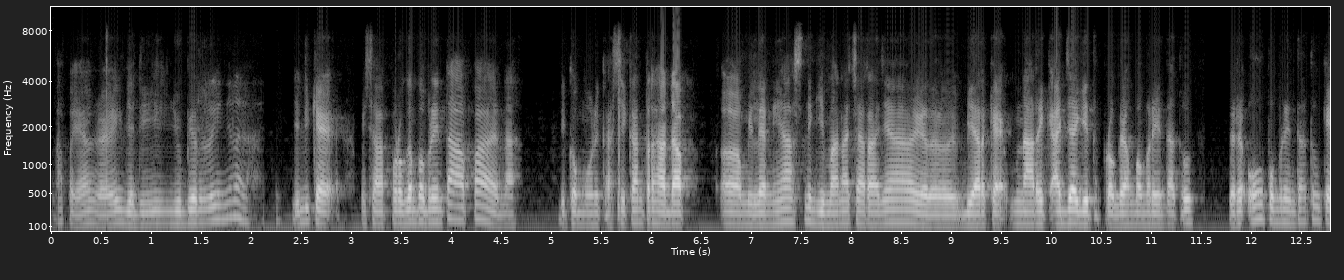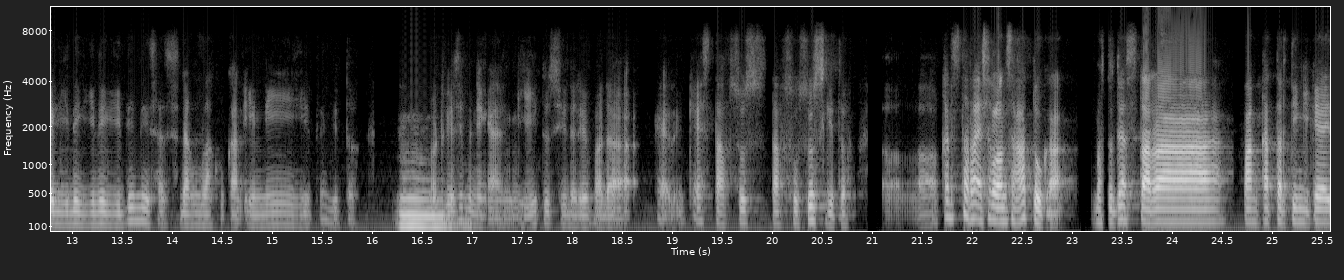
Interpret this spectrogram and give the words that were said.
apa ya kayak jadi jubir inilah jadi kayak misal program pemerintah apa nah dikomunikasikan terhadap eh, milenials nih gimana caranya gitu biar kayak menarik aja gitu program pemerintah tuh. Biar oh pemerintah tuh kayak gini gini gini nih saya sedang melakukan ini gitu gitu. Hmm. menurut gue sih mendingan gitu sih daripada kayak, kayak staff sus staff khusus gitu. Eh, kan setara eselon satu kak. Maksudnya setara pangkat tertinggi kayak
